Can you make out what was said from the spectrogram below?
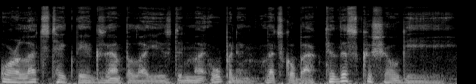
Or let's take the example I used in my opening. Let's go back to this Khashoggi.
